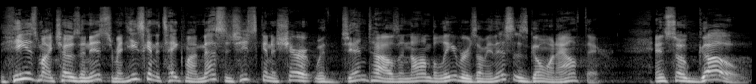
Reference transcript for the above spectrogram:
he is my chosen instrument. He's going to take my message, he's going to share it with Gentiles and non believers. I mean, this is going out there. And so go,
